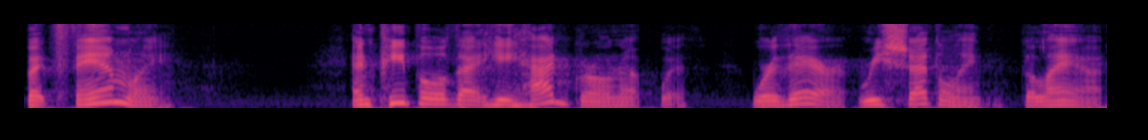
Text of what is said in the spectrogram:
but family and people that he had grown up with were there resettling the land.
